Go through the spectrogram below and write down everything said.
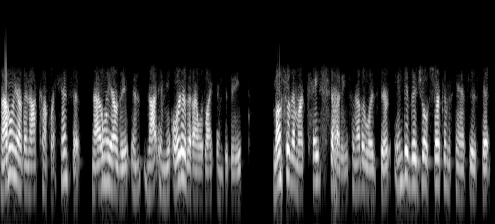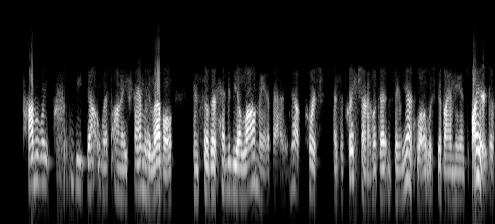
not only are they not comprehensive, not only are they in, not in the order that I would like them to be, most of them are case studies. In other words, they're individual circumstances that probably couldn't be dealt with on a family level, and so there had to be a law made about it. Now, of course, as a Christian, I look at it and say, yes, well, it was divinely inspired. Of,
